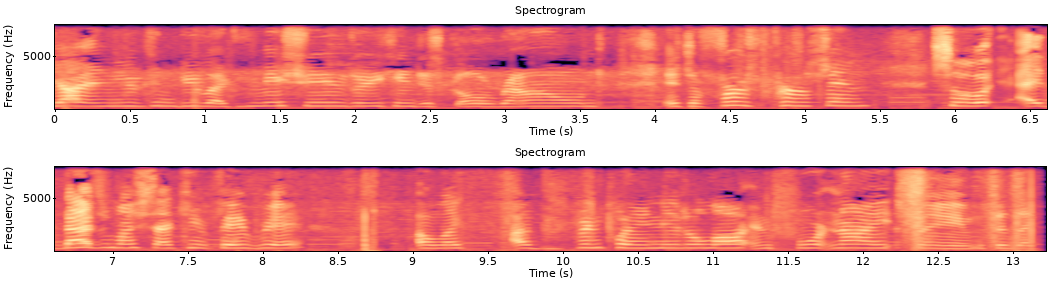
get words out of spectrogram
Yeah, and you can do like missions or you can just go around. It's a first person. So I, that's my second favorite. I like I've been playing it a lot in Fortnite, same because like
